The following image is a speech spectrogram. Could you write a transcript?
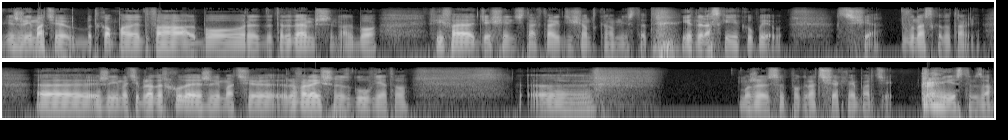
Jeżeli macie Bad Company 2 albo Red Dead Redemption albo FIFA 10, tak, tak, dziesiątkę mam niestety. Jedenastki nie kupuję, bo się. Dwunastka totalnie. E, jeżeli macie Brotherhooda, jeżeli macie Revelations głównie, to e, możemy sobie pograć jak najbardziej. Jestem za.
